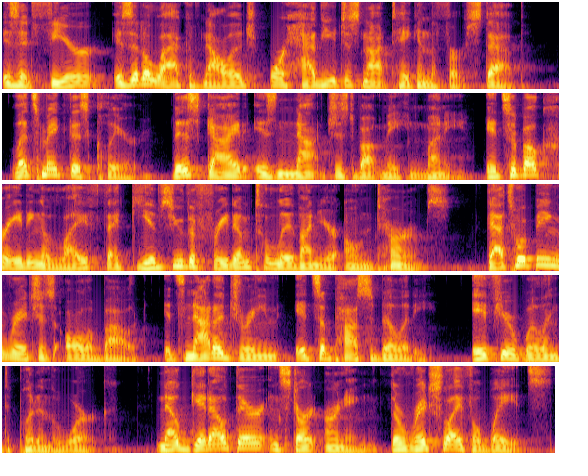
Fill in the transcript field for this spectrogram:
Is it fear? Is it a lack of knowledge? Or have you just not taken the first step? Let's make this clear. This guide is not just about making money, it's about creating a life that gives you the freedom to live on your own terms. That's what being rich is all about. It's not a dream, it's a possibility if you're willing to put in the work. Now get out there and start earning. The rich life awaits.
